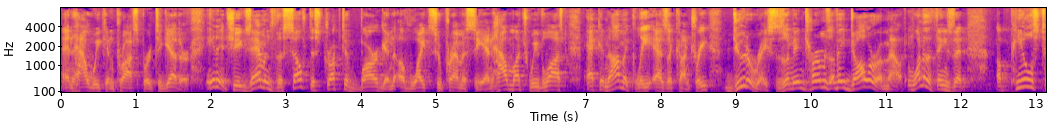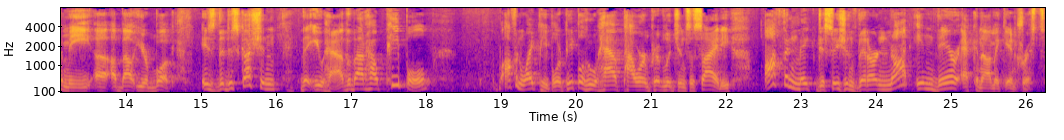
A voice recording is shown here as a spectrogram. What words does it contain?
and How We Can Prosper Together. In it, she examines the self destructive bargain of white supremacy and how much we've lost economically as a country due to racism in terms of a dollar amount. One of the things that appeals to me uh, about your book is the discussion that you have about how people, often white people or people who have power and privilege in society, often make decisions that are not in their economic interests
